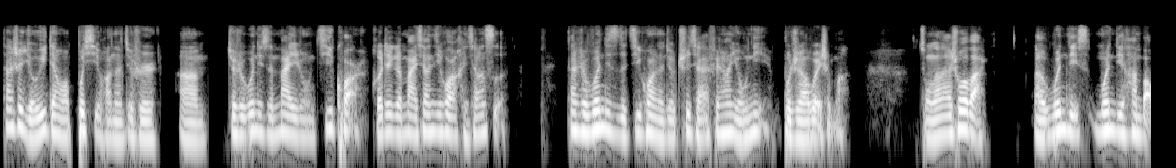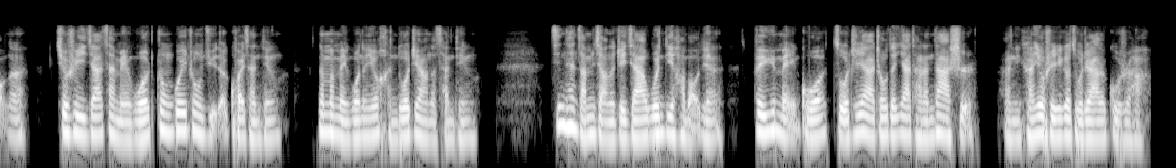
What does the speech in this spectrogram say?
但是有一点我不喜欢的，就是嗯，就是温蒂斯卖一种鸡块，和这个麦香鸡块很相似，但是温蒂斯的鸡块呢就吃起来非常油腻，不知道为什么。总的来说吧，呃，温蒂斯温蒂汉堡呢就是一家在美国中规中矩的快餐厅。那么美国呢有很多这样的餐厅，今天咱们讲的这家温蒂汉堡店位于美国佐治亚州的亚特兰大市啊，你看又是一个佐治亚的故事哈。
